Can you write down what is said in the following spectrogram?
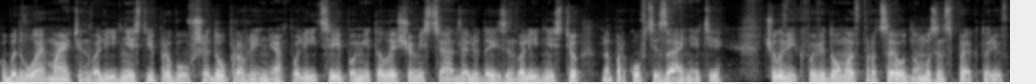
Обидвоє мають інвалідність і, прибувши до управління поліції, помітили, що місця для людей з інвалідністю на парковці зайняті. Чоловік повідомив про це одному з інспекторів.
